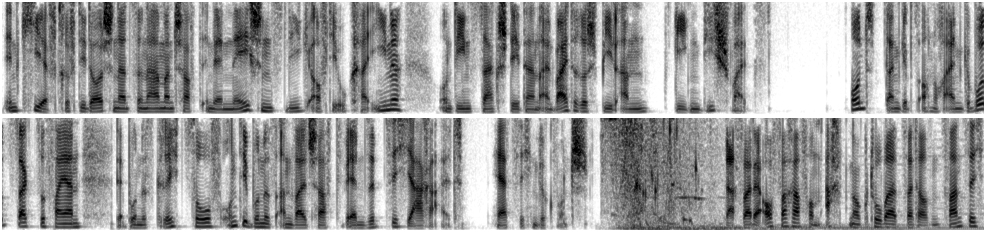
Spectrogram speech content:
In Kiew trifft die deutsche Nationalmannschaft in der Nations League auf die Ukraine und Dienstag steht dann ein weiteres Spiel an gegen die Schweiz. Und dann gibt's auch noch einen Geburtstag zu feiern. Der Bundesgerichtshof und die Bundesanwaltschaft werden 70 Jahre alt. Herzlichen Glückwunsch. Das war der Aufwacher vom 8. Oktober 2020.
